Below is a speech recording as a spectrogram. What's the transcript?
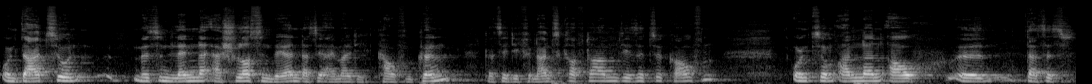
Und dazu müssen Länder erschlossen werden, dass sie einmal die kaufen können, dass sie die Finanzkraft haben, diese zu kaufen. Und zum anderen auch, äh, dass es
